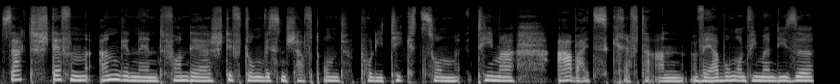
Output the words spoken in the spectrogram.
Sagt Steffen Angenent von der Stiftung Wissenschaft und Politik zum Thema Arbeitskräfteanwerbung und wie man diese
